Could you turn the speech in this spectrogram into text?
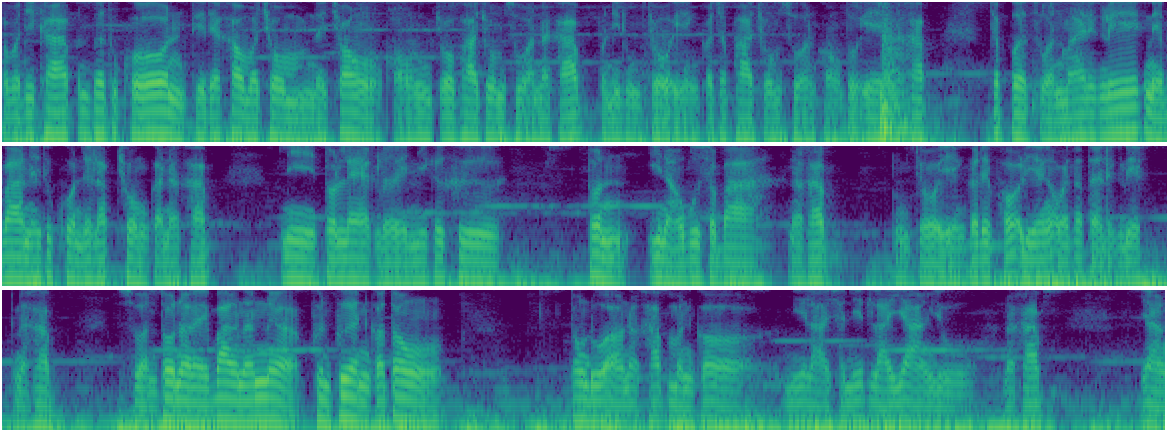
สวัสดีครับเพื่อนๆทุกคนที่ได้เข้ามาชมในช่องของลุงโจพาชมสวนนะครับ วันนี้ลุงโจเองก็จะพาชมสวนของตัวเองนะครับ จะเปิดสวนไม้เล็กๆ ในบ้านให้ทุกคนได้รับชมกันนะครับ นี่ต้นแรกเลยนี่ก็คือ ต้นอีเหนาบุษบานะครับลุงโจเองก็ได้เพาะเลี้ยงเอาไว้ตั้งแต่เล็กๆนะครับ ส่วนต้นอะไรบ้างนั้นเนี่ยเพื่อนๆก็ต้องต้องดูเอานะครับ มันก็มีหลายชนิดหลายอย่างอยู่นะครับ อย่าง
